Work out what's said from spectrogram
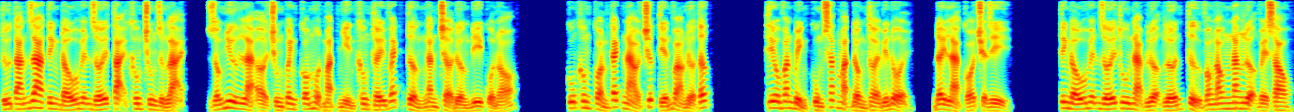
tứ tán ra tinh đấu huyễn giới tại không trung dừng lại, giống như là ở chung quanh có một mặt nhìn không thấy vách tường ngăn trở đường đi của nó. Cũng không còn cách nào trước tiến vào nửa tấc. Tiêu văn bình cùng sắc mặt đồng thời biến đổi, đây là có chuyện gì? Tinh đấu huyễn giới thu nạp lượng lớn tử vong long năng lượng về sau,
